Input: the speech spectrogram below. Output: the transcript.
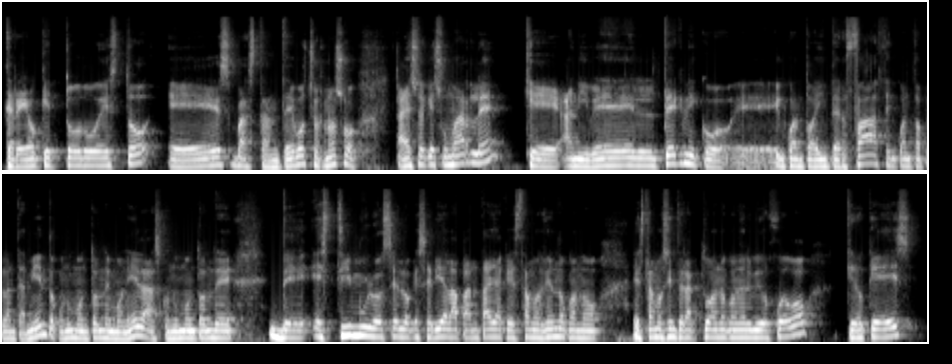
creo que todo esto es bastante bochornoso. A eso hay que sumarle que a nivel técnico, eh, en cuanto a interfaz, en cuanto a planteamiento, con un montón de monedas, con un montón de, de estímulos en lo que sería la pantalla que estamos viendo cuando estamos interactuando con el videojuego, creo que es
